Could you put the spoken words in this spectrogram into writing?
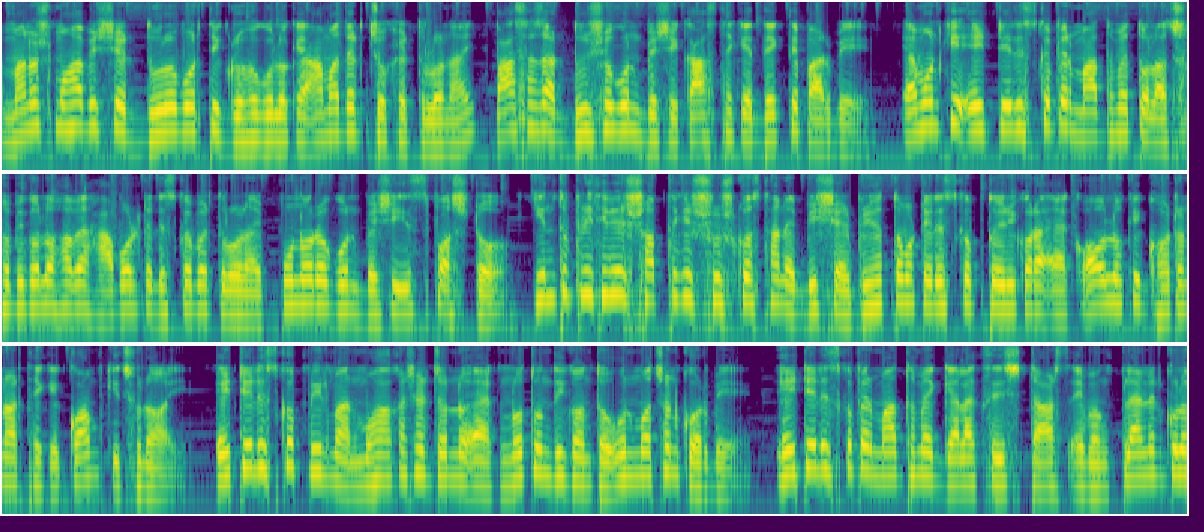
মানুষ মহাবিশ্বের দূরবর্তী গ্রহগুলোকে আমাদের চোখের তুলনায় পাঁচ হাজার দুইশো গুণ বেশি কাছ থেকে দেখতে পারবে। এমনকি এই টেলিস্কোপের মাধ্যমে তোলা ছবিগুলো হবে হাবল টেলিস্কোপের তুলনায় পনেরো গুণ বেশি স্পষ্ট। কিন্তু পৃথিবীর সবথেকে শুষ্ক স্থানে বিশ্বের বৃহত্তম টেলিস্কোপ তৈরি করা এক অলৌকিক ঘটনার থেকে কম কিছু নয়। এই টেলিস্কোপ নির্মাণ মহাকাশের জন্য এক নতুন দিগন্ত উন্মোচন করবে। এই টেলিস্কোপের মাধ্যমে গ্যালাক্সি, স্টার্স এবং প্ল্যানেটগুলো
